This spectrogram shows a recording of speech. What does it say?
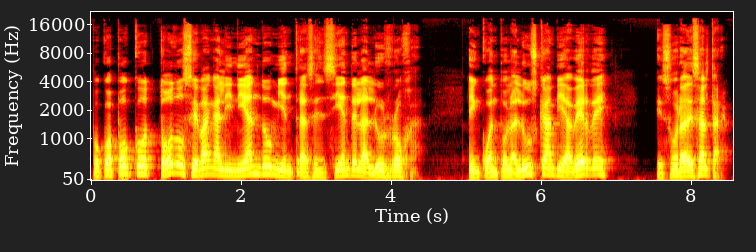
Poco a poco todos se van alineando mientras enciende la luz roja. En cuanto la luz cambie a verde, es hora de saltar.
